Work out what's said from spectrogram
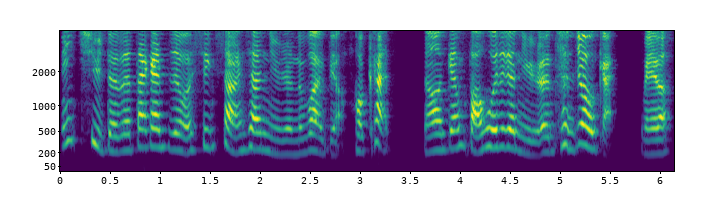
你取得的大概只有欣赏一下女人的外表好看，然后跟保护这个女人成就感没了。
